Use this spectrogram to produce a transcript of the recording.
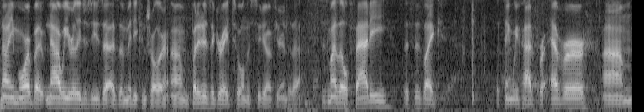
not anymore. But now we really just use it as a MIDI controller. Um, but it is a great tool in the studio if you're into that. This is my Little Phatty. This is like the thing we've had forever. Um,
